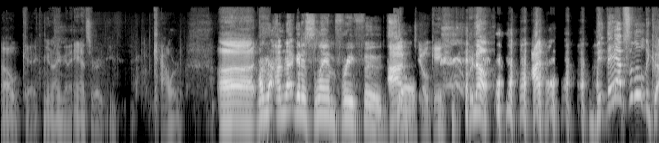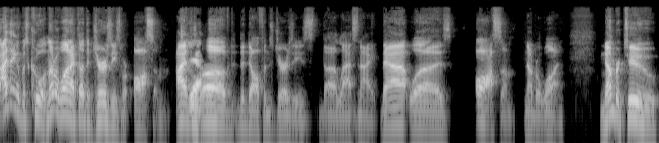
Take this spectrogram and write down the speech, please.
Okay, you're not even going to answer it, you coward. Uh, I'm not, not going to slam free food. So. I'm joking, but no, I, they absolutely could. I think it was cool. Number one, I thought the jerseys were awesome. I Yeah. loved the Dolphins jerseys uh, last night. That was awesome. Number one. Number two,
